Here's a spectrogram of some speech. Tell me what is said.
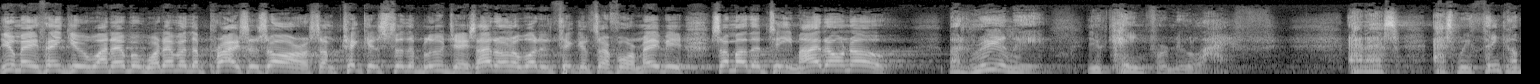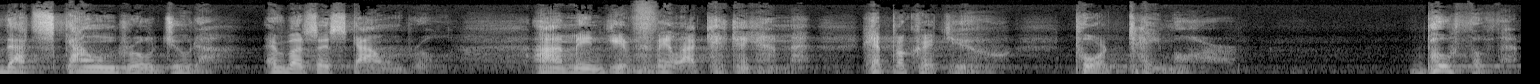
You may think you whatever whatever the prices are, or some tickets to the Blue Jays. I don't know what the tickets are for. Maybe some other team. I don't know. But really, you came for new life. And as as we think of that scoundrel Judah, Everybody say scoundrel. I mean, you feel like kicking him. Hypocrite, you. Poor Tamar. Both of them.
